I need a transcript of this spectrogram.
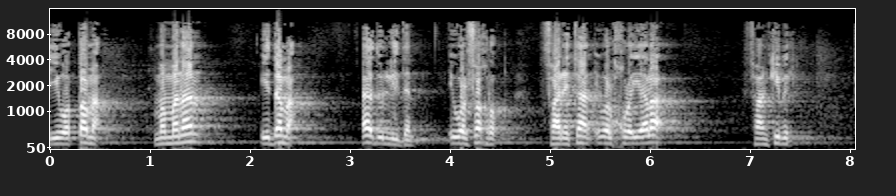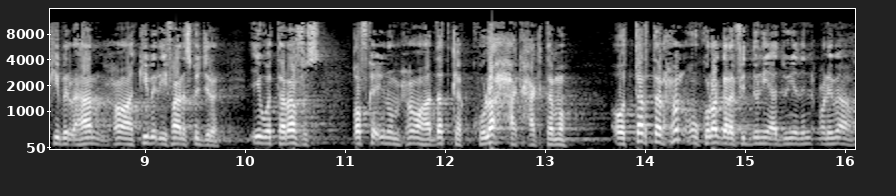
iyo walamac mamanaan iyo damac aad u liidan. Iyo walfaqru faanitaan iyo walkhulayaala faan kibir. Kibir ahaan mxuu aha kibir iyo faan isku jira. Iyo watanafus qofka inuu mxuu ahaa dadka kula xagxagtamo oo tartan xun uu kula gala fi dunya addunyada nin culimo ah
